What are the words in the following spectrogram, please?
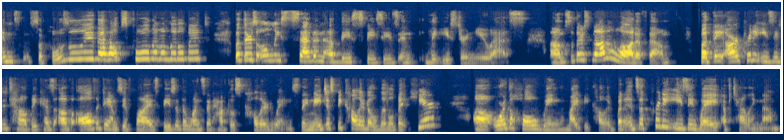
and supposedly that helps cool them a little bit. But there's only seven of these species in the eastern US. Um, so there's not a lot of them, but they are pretty easy to tell because of all the damselflies, flies these are the ones that have those colored wings. They may just be colored a little bit here, uh, or the whole wing might be colored, but it's a pretty easy way of telling them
